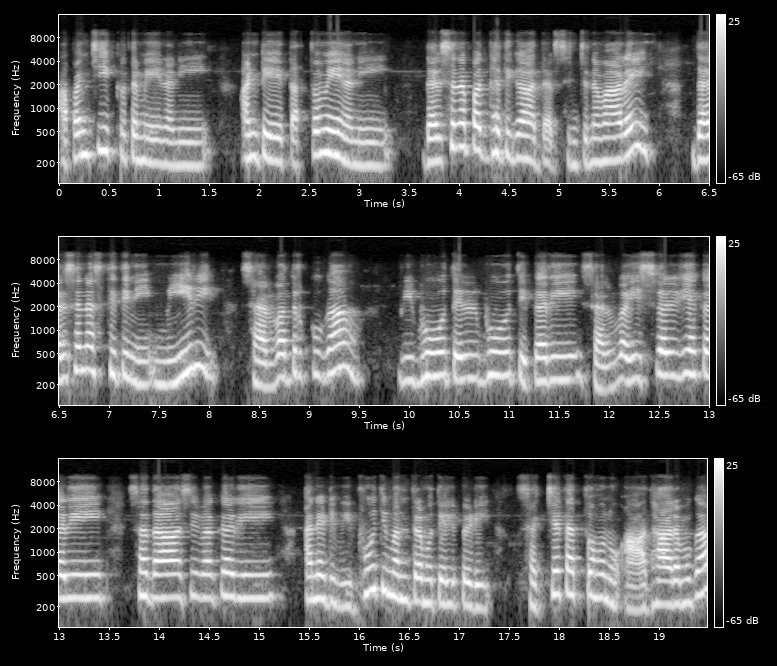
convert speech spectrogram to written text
అపంచీకృతమేనని అంటే తత్వమేనని దర్శన పద్ధతిగా దర్శించిన వారై దర్శన స్థితిని మీరి సర్వదృక్కుగా విభూతిర్భూతికరి సర్వైశ్వర్యకరి సదాశివకరి అనేటి విభూతి మంత్రము తెలిపెడి సత్యతత్వమును ఆధారముగా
